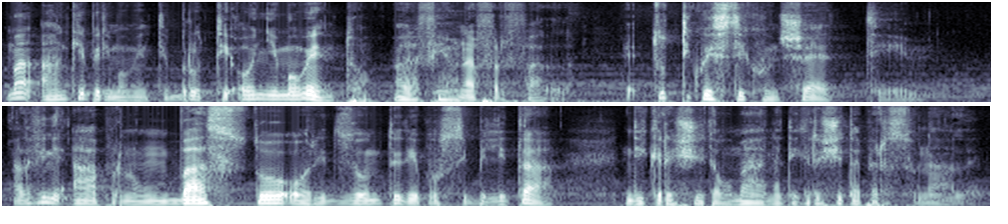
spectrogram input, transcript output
ma anche per i momenti brutti, ogni momento alla fine è una farfalla. E tutti questi concetti alla fine aprono un vasto orizzonte di possibilità di crescita umana, di crescita personale.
